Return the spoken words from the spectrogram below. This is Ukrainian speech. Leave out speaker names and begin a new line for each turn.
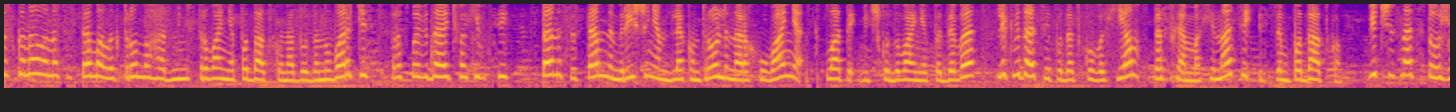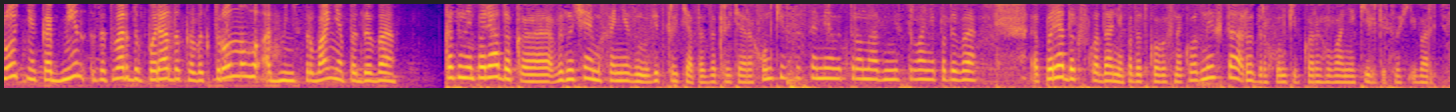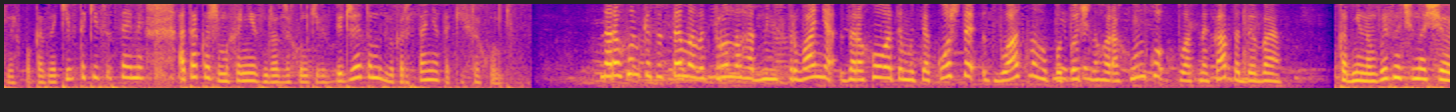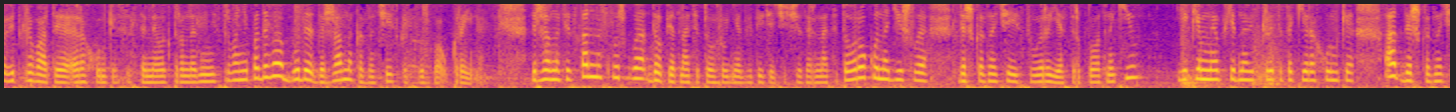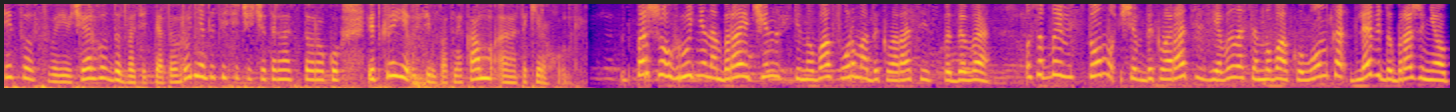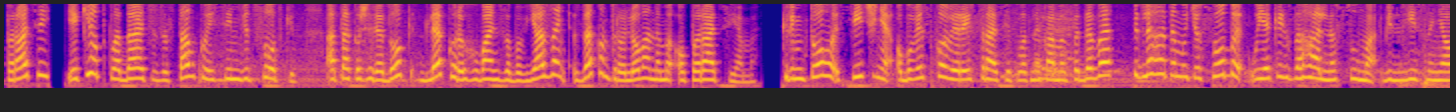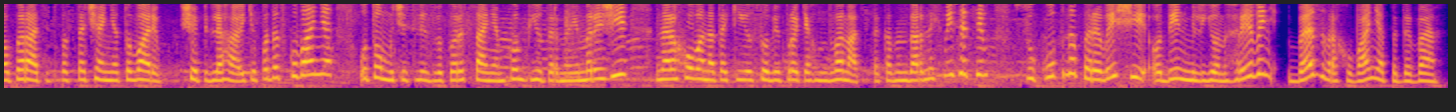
Удосконалена система електронного адміністрування податку на додану вартість, розповідають фахівці, стане системним рішенням для контролю нарахування, сплати відшкодування ПДВ, ліквідації податкових ям та схем махінацій із цим податком. Від 16 жовтня Кабмін затвердив порядок електронного адміністрування ПДВ.
Вказаний порядок е, визначає механізм відкриття та закриття рахунків в системі електронного адміністрування ПДВ, е, порядок складання податкових накладних та розрахунків коригування кількісних і вартісних показників в такій системі, а також механізм розрахунків з бюджетом з використання таких рахунків.
На рахунки системи електронного адміністрування зараховуватимуться кошти з власного поточного рахунку платника ПДВ.
Кабміном визначено, що відкривати рахунки в системі електронного адміністрування ПДВ буде Державна казначейська служба України. Державна фіскальна служба до 15 грудня 2014 року надійшли Держказначейству реєстр платників. Яким необхідно відкрити такі рахунки, а Держказначейство в свою чергу до 25 грудня 2014 року відкриє усім платникам е, такі рахунки.
З 1 грудня набирає чинності нова форма декларації з ПДВ. Особливість в тому, що в декларації з'явилася нова колонка для відображення операцій, які обкладаються за ставкою 7%, а також рядок для коригувань зобов'язань за контрольованими операціями. Крім того, з січня обов'язковій реєстрації платниками ПДВ підлягатимуть особи, у яких загальна сума від здійснення операцій з постачання товарів, що підлягають оподаткування, у тому числі з використанням комп'ютерної мережі, нарахована такій особі протягом 12 календарних місяців, сукупно перевищує 1 мільйон гривень без врахування ПДВ.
